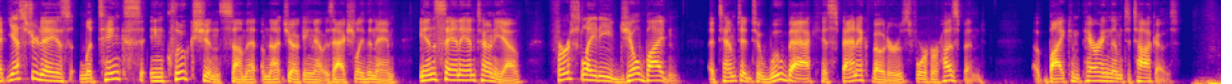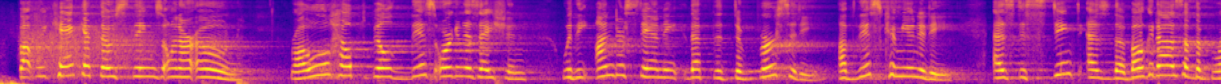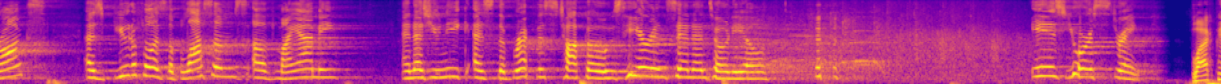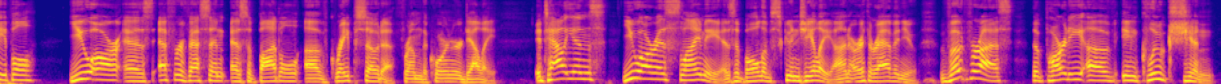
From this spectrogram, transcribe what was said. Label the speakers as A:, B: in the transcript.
A: At yesterday's Latinx Inclusion Summit, I'm not joking, that was actually the name, in San Antonio, First Lady Jill Biden attempted to woo back Hispanic voters for her husband uh, by comparing them to tacos.
B: But we can't get those things on our own. Raul helped build this organization with the understanding that the diversity of this community, as distinct as the Bogotas of the Bronx, as beautiful as the blossoms of Miami, and as unique as the breakfast tacos here in San Antonio, is your strength.
A: Black people, you are as effervescent as a bottle of grape soda from the corner deli. Italians, you are as slimy as a bowl of scungilli on Arthur Avenue. Vote for us, the party of inclusion.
